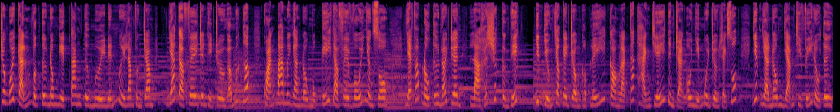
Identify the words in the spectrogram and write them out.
Trong bối cảnh vật tư nông nghiệp tăng từ 10 đến 15%, giá cà phê trên thị trường ở mức thấp, khoảng 30.000 đồng một ký cà phê vối nhân xô. Giải pháp đầu tư nói trên là hết sức cần thiết. Dinh dưỡng cho cây trồng hợp lý còn là cách hạn chế tình trạng ô nhiễm môi trường sản xuất, giúp nhà nông giảm chi phí đầu tư.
